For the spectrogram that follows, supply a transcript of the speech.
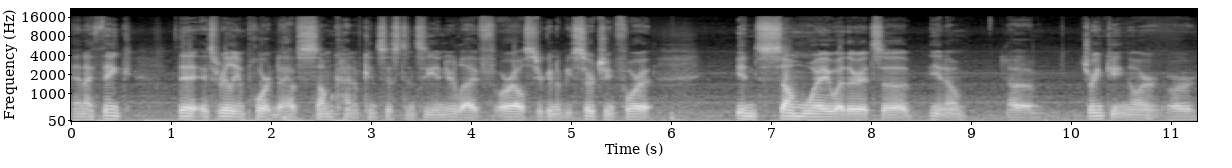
And I think that it's really important to have some kind of consistency in your life, or else you're going to be searching for it in some way, whether it's a you know uh, drinking or or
